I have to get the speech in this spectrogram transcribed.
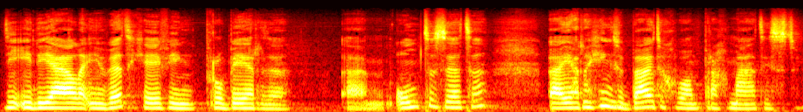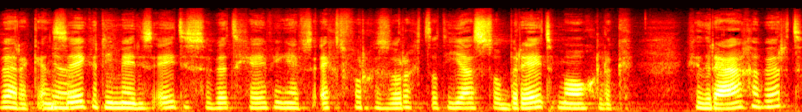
die idealen in wetgeving probeerde um, om te zetten, uh, ja, dan ging ze buitengewoon pragmatisch te werk. En zeker die medisch-ethische wetgeving heeft er echt voor gezorgd dat die juist zo breed mogelijk gedragen werd.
